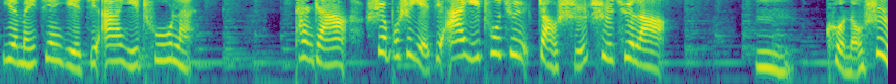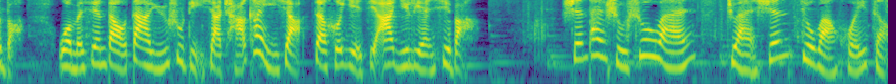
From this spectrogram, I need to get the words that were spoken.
也没见野鸡阿姨出来。探长，是不是野鸡阿姨出去找食吃去了？嗯，可能是吧。我们先到大榆树底下查看一下，再和野鸡阿姨联系吧。神探鼠说完，转身就往回走。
